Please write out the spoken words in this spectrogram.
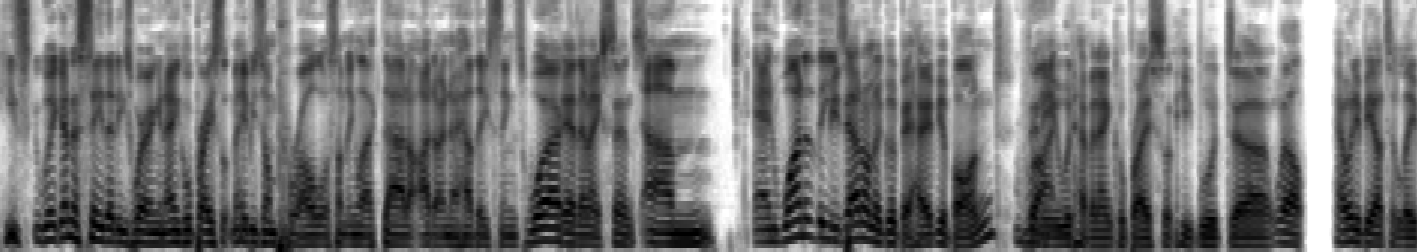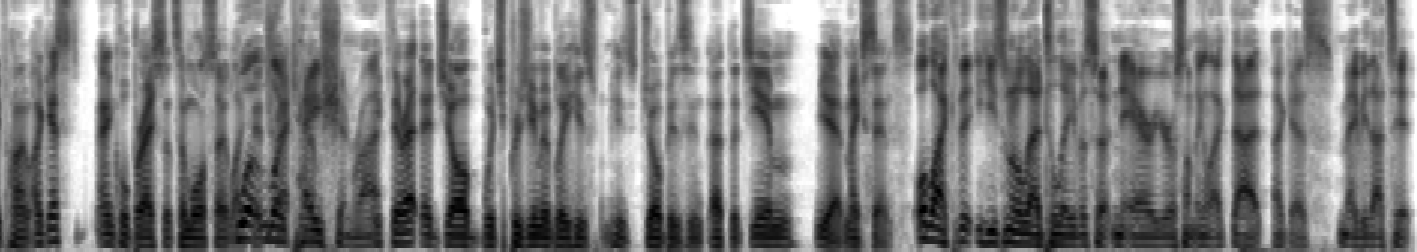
he's, we're going to see that he's wearing an ankle bracelet. Maybe he's on parole or something like that. I don't know how these things work. Yeah, that makes sense. Um, and one of the if he's out on a good behavior bond, then Right. he would have an ankle bracelet. He would, uh, well, how would he be able to leave home? I guess ankle bracelets are more so like well, location, right? If they're at their job, which presumably his his job is in, at the gym, yeah, it makes sense. Or like that he's not allowed to leave a certain area or something like that. I guess maybe that's it.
